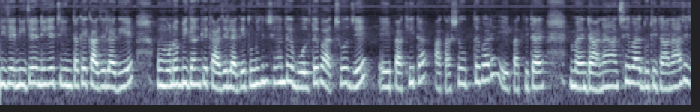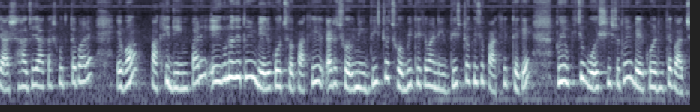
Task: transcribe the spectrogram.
নিজে নিজে নিজের চিন্তাকে কাজে লাগিয়ে মনোবিজ্ঞানকে কাজে লাগিয়ে তুমি কিন্তু সেখান থেকে বলতে পারছ যে এই পাখিটা আকাশে উঠতে পারে এই পাখিটার উম, ডানা আছে বা দুটি ডানা আছে যার সাহায্যে আকাশ উঠতে পারে এবং পাখি ডিম পারে এইগুলো যে তুমি বের করছ পাখির একটা ছবি নির্দিষ্ট ছবি থেকে বা নির্দিষ্ট কিছু পাখির থেকে তুমি কিছু বৈশিষ্ট্য তুমি বের করে দিতে পারছ।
